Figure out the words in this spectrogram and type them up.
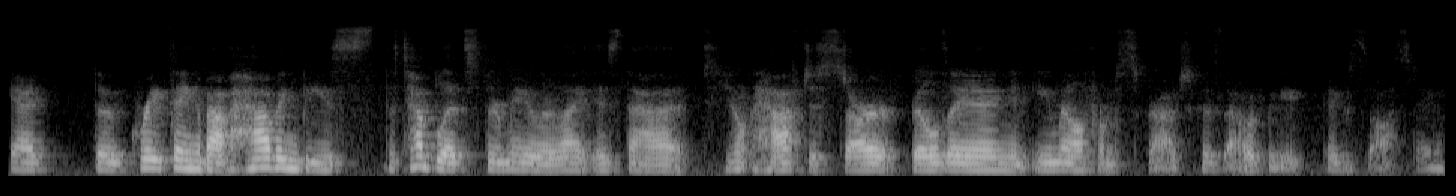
And the great thing about having these the templates through MailerLite is that you don't have to start building an email from scratch because that would be exhausting.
